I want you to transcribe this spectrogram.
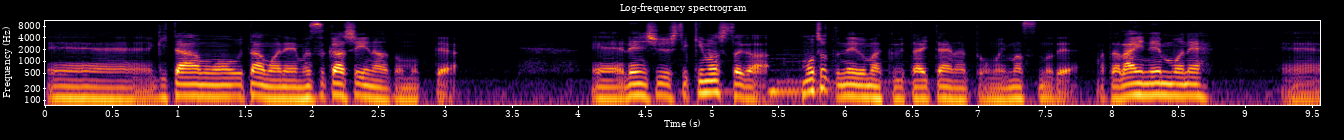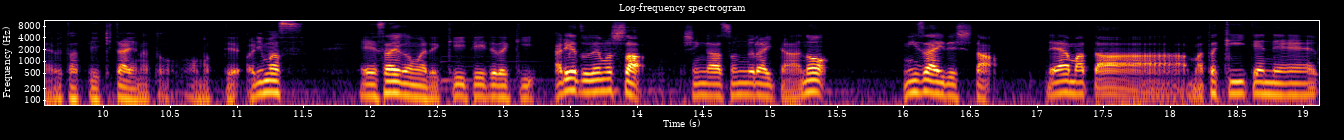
えー、ギターも歌もね、難しいなと思って、えー、練習してきましたが、もうちょっとね、うまく歌いたいなと思いますので、また来年もね、えー、歌っていきたいなと思っております。え最後まで聴いていただきありがとうございました。シンガーソングライターの2歳でした。ではまた、また聞いてね。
